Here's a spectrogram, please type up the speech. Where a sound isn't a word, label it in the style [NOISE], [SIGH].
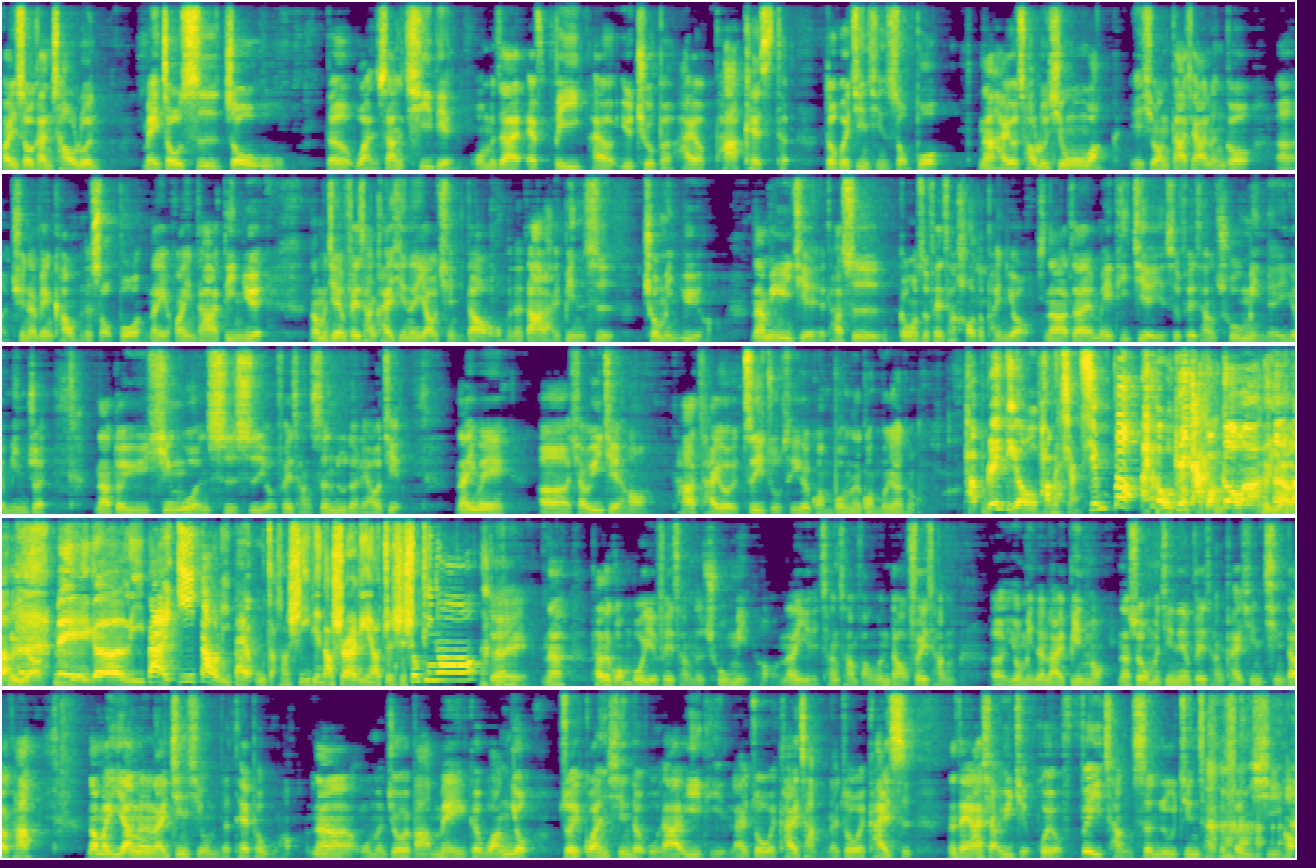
欢迎收看《潮论》，每周四、周五的晚上七点，我们在 FB、还有 YouTube、还有 Podcast 都会进行首播。那还有潮论新闻网，也希望大家能够呃去那边看我们的首播。那也欢迎大家订阅。那我们今天非常开心的邀请到我们的大来宾是邱明玉哈。那明玉姐她是跟我是非常好的朋友，那在媒体界也是非常出名的一个名嘴。那对于新闻时事有非常深入的了解。那因为呃小玉姐哈，她还有自己主持一个广播，那广播叫什么？Pop Radio，Pop 抢先报，[LAUGHS] 我可以打广告吗？可以啊，可以啊。[LAUGHS] 每个礼拜一到礼拜五早上十一点到十二点要准时收听哦。对，[LAUGHS] 那她的广播也非常的出名哦，那也常常访问到非常呃有名的来宾哦。嗯、那所以我们今天非常开心请到他。那我们一样呢，来进行我们的 Tap 五哈。那我们就会把每个网友最关心的五大议题来作为开场，来作为开始。那等一下小玉姐会有非常深入精彩的分析 [LAUGHS] 哈。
